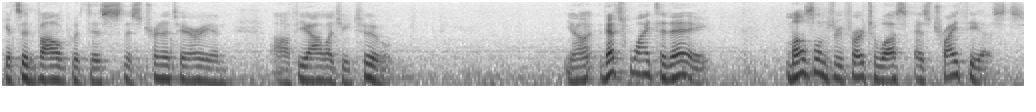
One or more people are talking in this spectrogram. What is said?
gets involved with this, this Trinitarian uh, theology too. You know, that's why today Muslims refer to us as tritheists.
